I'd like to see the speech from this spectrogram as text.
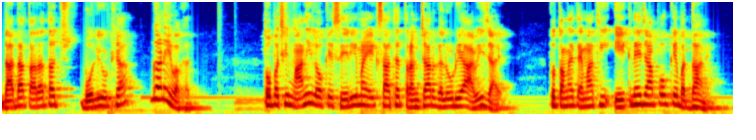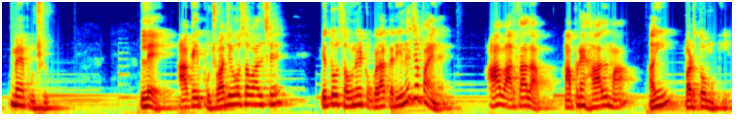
દાદા તરત જ બોલી ઉઠ્યા, ઘણી વખત. તો પછી માની લો કે શેરીમાં એકસાથે ત્રણ ચાર ગલુડિયા આવી જાય તો તમે તેમાંથી એકને જ આપો કે બધાને? મેં પૂછ્યું. લે, આ કંઈ પૂછવા જેવો સવાલ છે? એ તો સૌને ટુકડા કરીને જ અપાય ને. આ વાર્તાલાપ આપણે હાલમાં અહીં પડતો મૂકીએ.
